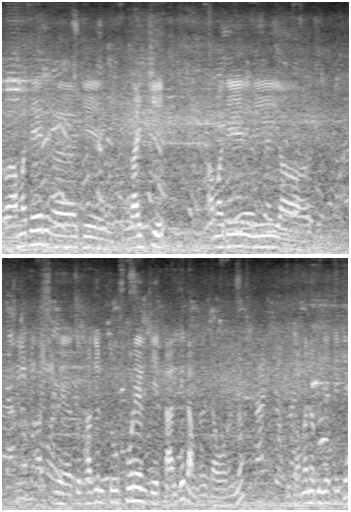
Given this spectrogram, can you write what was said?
তো আমাদের যে রাজ্যে আমাদের এই টু থাউজেন্ড টু ফোরের যে টার্গেট আমাদের দেওয়া হলো গভর্নমেন্ট অফ ইন্ডিয়া থেকে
